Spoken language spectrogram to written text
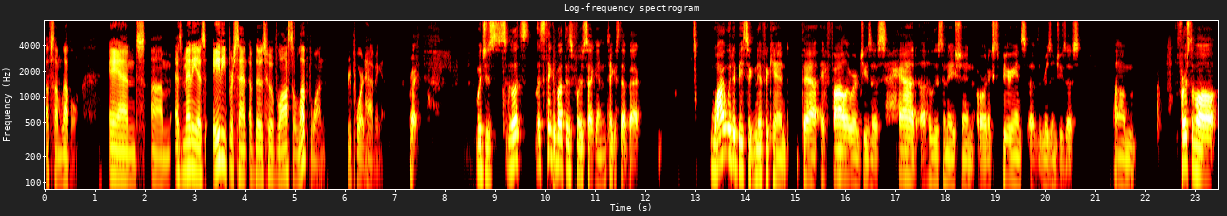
of some level, and um, as many as 80 percent of those who have lost a loved one report having it. Right. Which is so let's let's think about this for a second. Take a step back. Why would it be significant that a follower of Jesus had a hallucination or an experience of the risen Jesus? Um, first of all,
